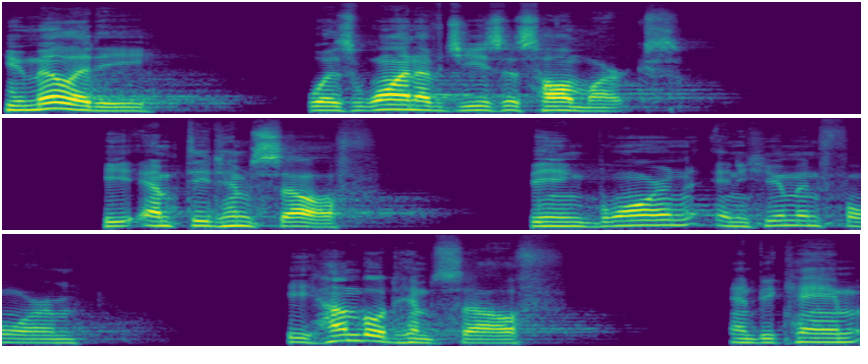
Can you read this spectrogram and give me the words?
humility was one of Jesus' hallmarks. He emptied himself, being born in human form, he humbled himself and became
